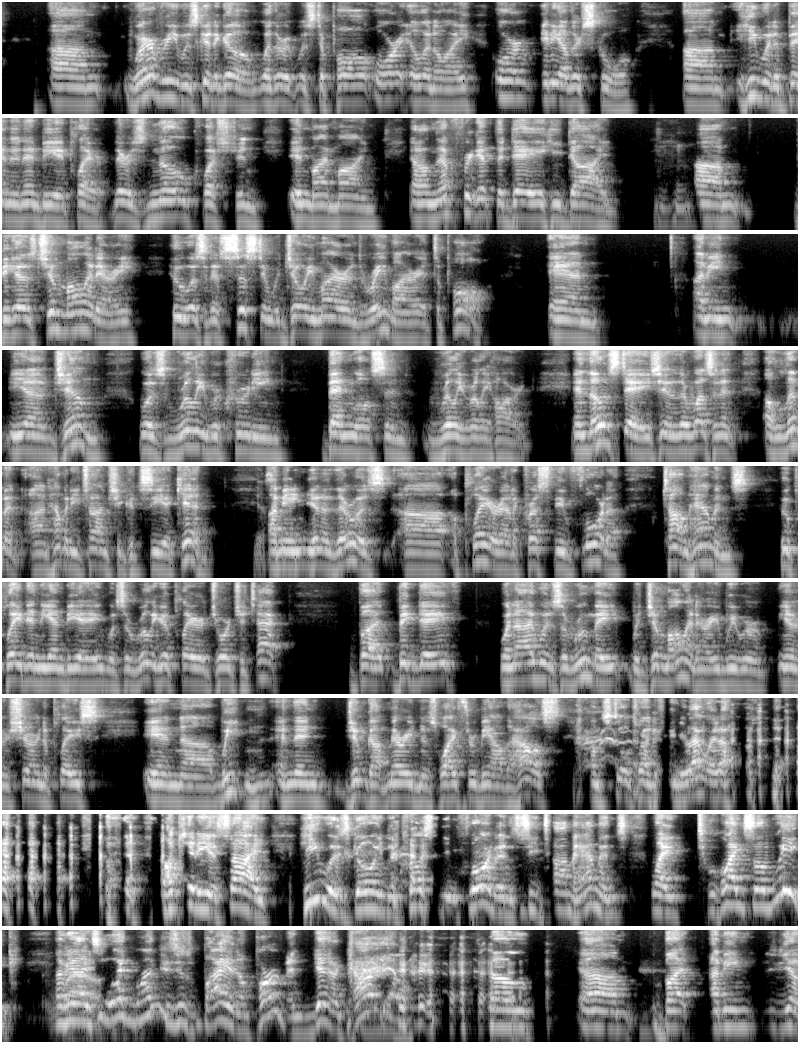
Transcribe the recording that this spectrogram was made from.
um, wherever he was going to go, whether it was DePaul or Illinois or any other school, um, he would have been an NBA player. There is no question in my mind. And I'll never forget the day he died mm-hmm. um, because Jim Molinari who was an assistant with Joey Meyer and Ray Meyer at DePaul. And I mean, you know, Jim was really recruiting Ben Wilson really, really hard. In those days, you know, there wasn't a limit on how many times you could see a kid. Yes. I mean, you know, there was uh, a player out of Crestview, Florida, Tom Hammonds, who played in the NBA, was a really good player at Georgia Tech. But Big Dave, when I was a roommate with Jim Molinari, we were, you know, sharing a place in uh, Wheaton, and then Jim got married and his wife threw me out of the house. I'm still trying to figure that one out. All kidding aside, he was going to Crestview, Florida, to see Tom Hammonds like twice a week. I mean, I said, why, why don't you just buy an apartment, get a condo? so, um, but I mean, you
